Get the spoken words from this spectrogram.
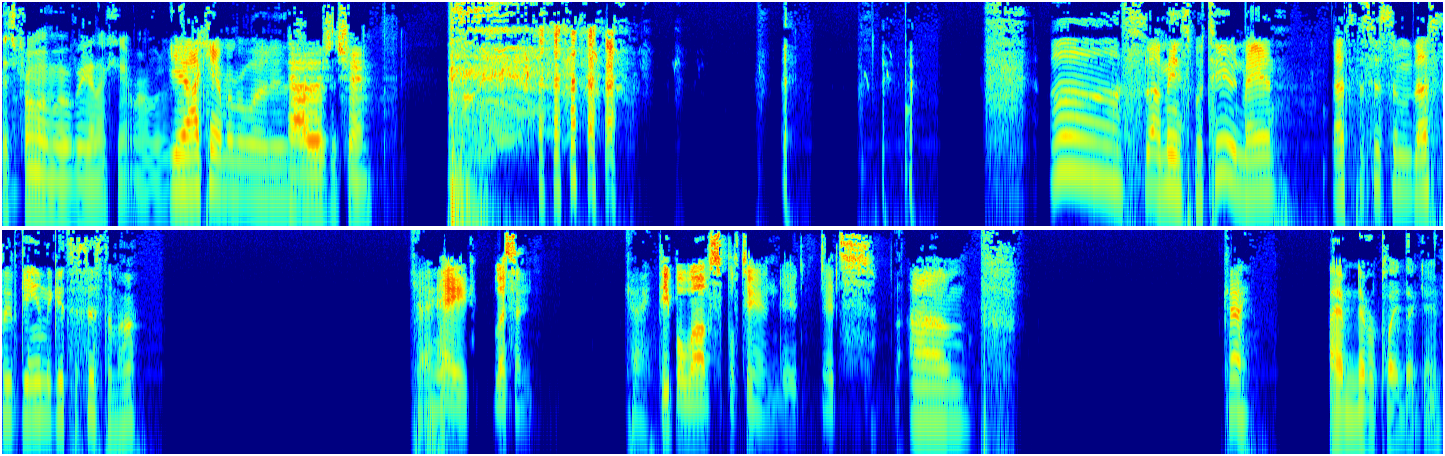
It's from a movie, and I can't remember what it is. Yeah, I can't remember what it is. Yeah, there's a shame. Oh, I mean Splatoon, man. That's the system. That's the game that gets the system, huh? Okay. hey, listen, Okay. people love Splatoon, dude. It's Um. Okay. I have never played that game.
